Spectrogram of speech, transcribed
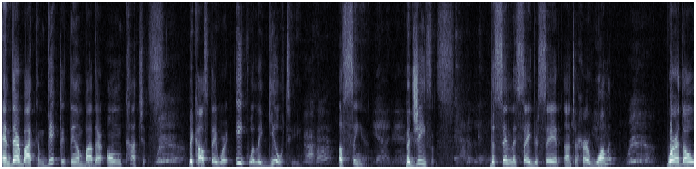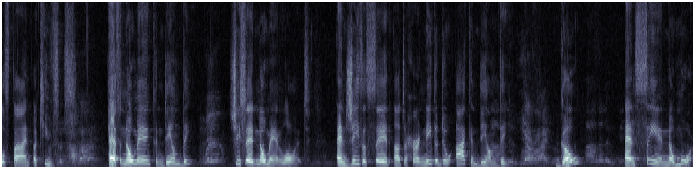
and thereby convicted them by their own conscience, because they were equally guilty of sin. But Jesus, the sinless Savior, said unto her, Woman, where are those thine accusers? Hath no man condemned thee? She said, No man, Lord. And Jesus said unto her, Neither do I condemn thee. Go and sin no more.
